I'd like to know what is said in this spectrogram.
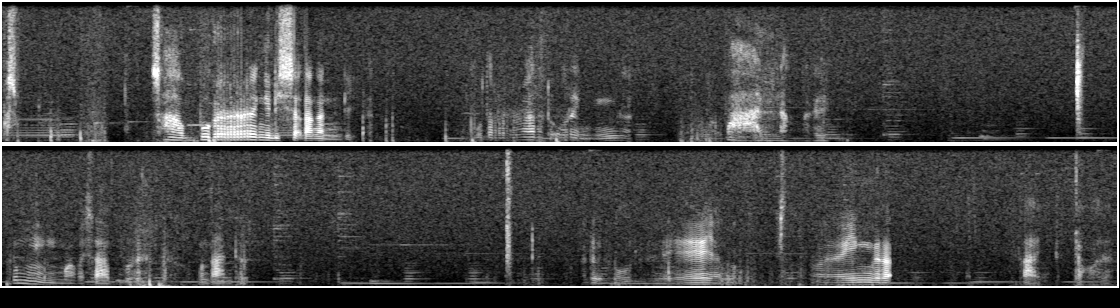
Pas sabu keren jadi sak tangan di. Putar ada orang. Palang are. Hmm, apa sabar. Mentanda. Aduh, boleh ya Allah. Aing berak kacau lah.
